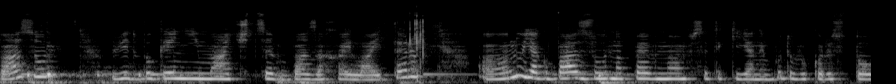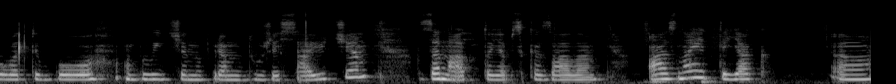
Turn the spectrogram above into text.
базу від Bogeny Match, це база хайлайтер. Ну, як базу, напевно, все-таки я не буду використовувати, бо обличчя ну, прям дуже сяюче. Занадто, я б сказала. А знаєте, як е,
